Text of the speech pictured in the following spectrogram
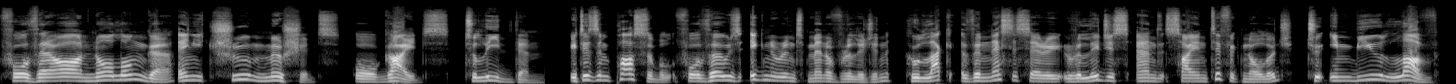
For there are no longer any true murshids or guides to lead them. It is impossible for those ignorant men of religion who lack the necessary religious and scientific knowledge to imbue love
